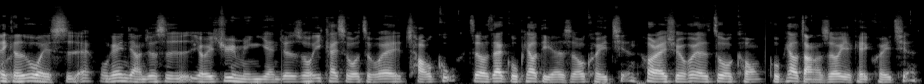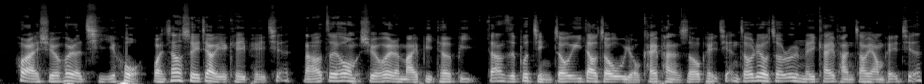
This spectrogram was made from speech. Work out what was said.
哎、可是我也是哎、我跟你讲，就是有一句名言，就是说一开始我只会炒股，只有在股票跌的时候亏钱，后来学会了做空，股票涨的时候也可以亏钱。后来学会了期货，晚上睡觉也可以赔钱，然后最后学会了买比特币，这样子不仅周一到周五有开盘的时候赔钱，周六周日没开盘照样赔钱，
